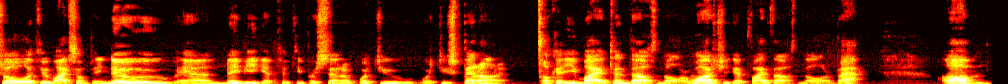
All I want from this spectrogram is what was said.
So if you buy something new and maybe you get 50% of what you what you spent on it. Okay, you buy a $10,000 watch, you get $5,000 back. Um,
